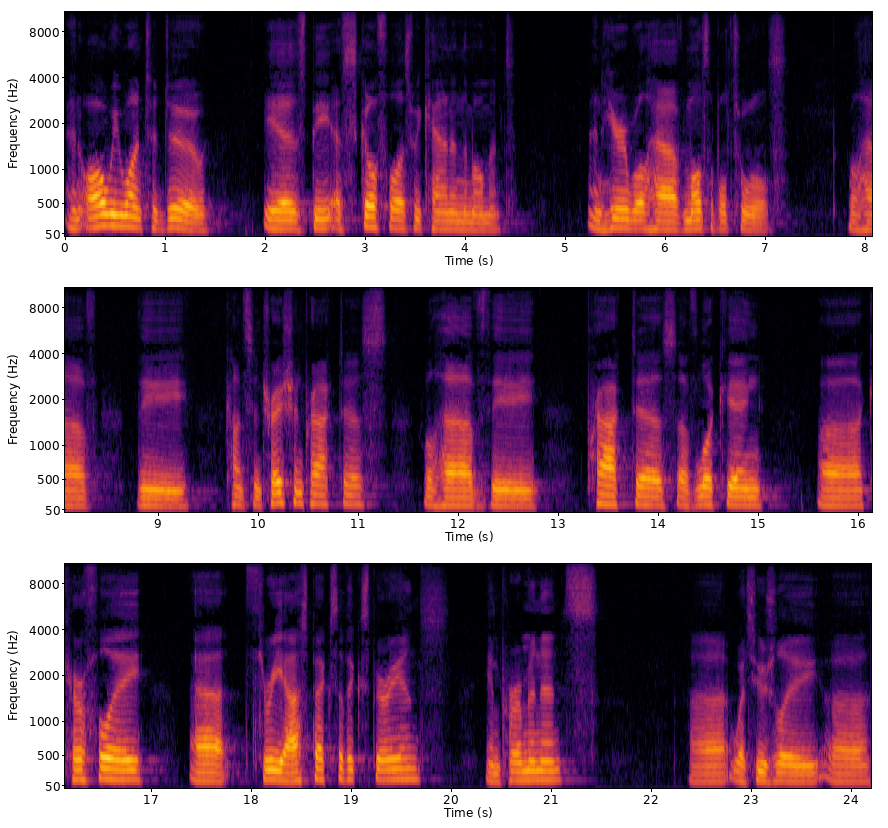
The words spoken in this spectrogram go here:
and all we want to do is be as skillful as we can in the moment. And here we'll have multiple tools. We'll have the concentration practice, we'll have the practice of looking uh, carefully at three aspects of experience impermanence, uh, what's usually uh,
